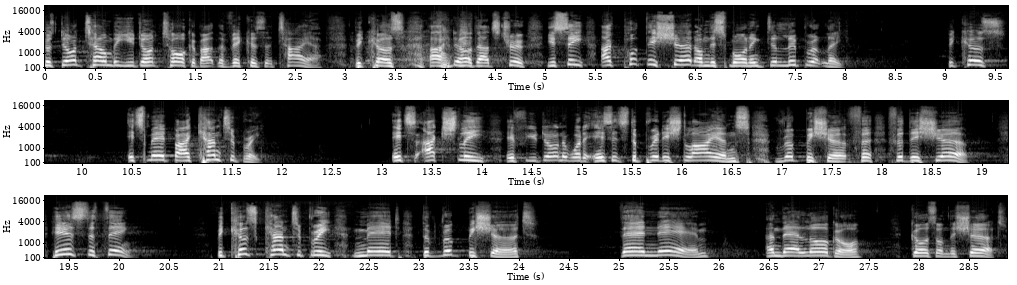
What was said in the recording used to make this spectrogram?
Because don't tell me you don't talk about the vicar's attire, because I know that's true. You see, I've put this shirt on this morning deliberately because it's made by Canterbury. It's actually, if you don't know what it is, it's the British Lions rugby shirt for, for this year. Here's the thing because Canterbury made the rugby shirt, their name and their logo goes on the shirt.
